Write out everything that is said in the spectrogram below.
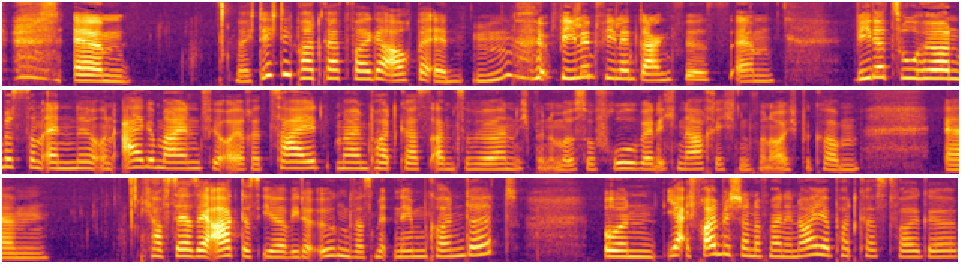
ähm, möchte ich die Podcast-Folge auch beenden. vielen, vielen Dank fürs ähm, Wiederzuhören bis zum Ende und allgemein für eure Zeit, meinen Podcast anzuhören. Ich bin immer so froh, wenn ich Nachrichten von euch bekomme. Ähm, ich hoffe sehr, sehr arg, dass ihr wieder irgendwas mitnehmen konntet. Und ja, ich freue mich schon auf meine neue Podcast-Folge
